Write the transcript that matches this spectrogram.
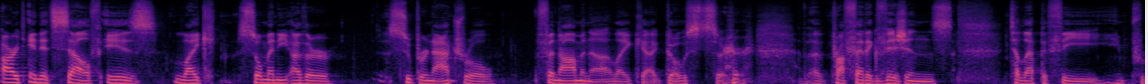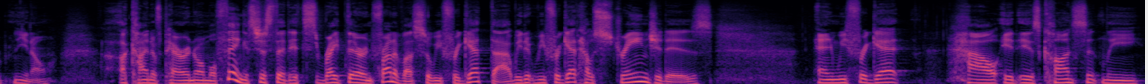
art in itself is like so many other supernatural phenomena like uh, ghosts or uh, prophetic visions, telepathy, you know, a kind of paranormal thing. It's just that it's right there in front of us, so we forget that. We we forget how strange it is, and we forget how it is constantly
